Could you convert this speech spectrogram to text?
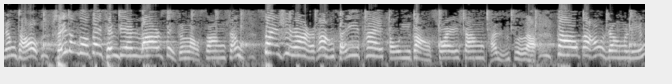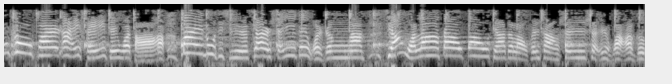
要是喜灵走，谁能够在前边拉着这根老桑绳？三十二杠，谁抬头一杠摔上盆子啊？高高扔零头翻来，谁给我打？卖路的纸钱谁给我扔啊？将我拉到包家的老坟上，深深挖个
